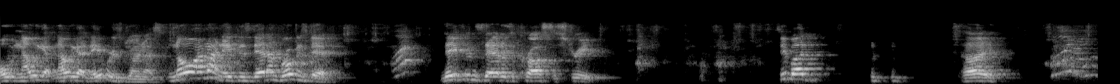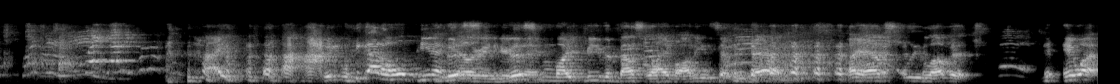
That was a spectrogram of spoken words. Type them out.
Oh, now we got, now we got neighbors join us. No, I'm not Nathan's dad, I'm Brogan's dad. What? Nathan's dad is across the street. See, bud? Hi. What- What's your name? Hi. We, we got a whole peanut this, gallery in here this today. might be the best live audience that we've had. I absolutely love it. Hey, Hey, what?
